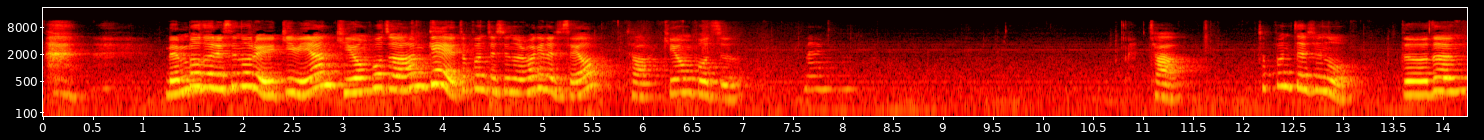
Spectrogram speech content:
멤버들의 신호를 읽기 위한 귀여운 포즈와 함께 첫 번째 신호를 확인해주세요. 자, 귀여운 포즈. 네. 자, 첫 번째 신호. 뜨든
